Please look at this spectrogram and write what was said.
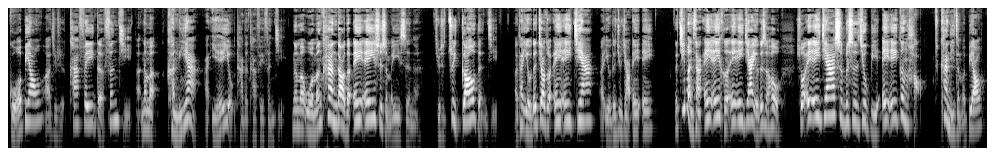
国标啊，就是咖啡的分级啊。那么肯尼亚啊也有它的咖啡分级。那么我们看到的 AA 是什么意思呢？就是最高等级啊，它有的叫做 AA 加啊，有的就叫 AA。那基本上 AA 和 AA 加，有的时候说 AA 加是不是就比 AA 更好？看你怎么标。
